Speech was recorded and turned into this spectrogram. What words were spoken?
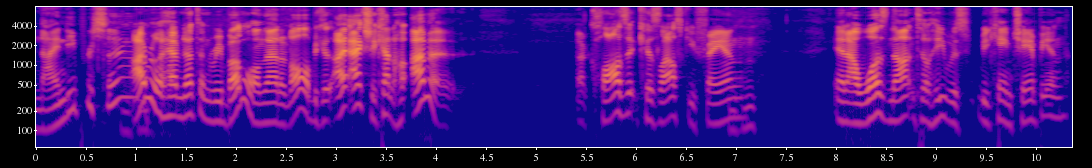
90%? I really have nothing to rebuttal on that at all because I actually kind of I'm a a closet Keselowski fan, Mhm. and I was not until he was became champion,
